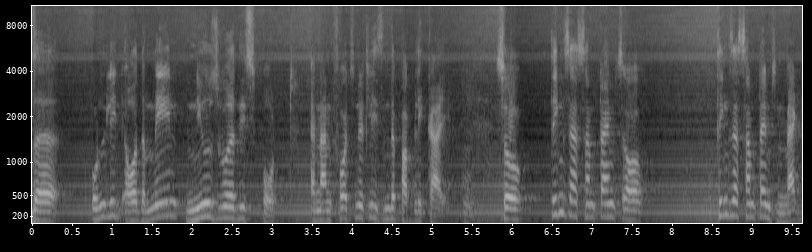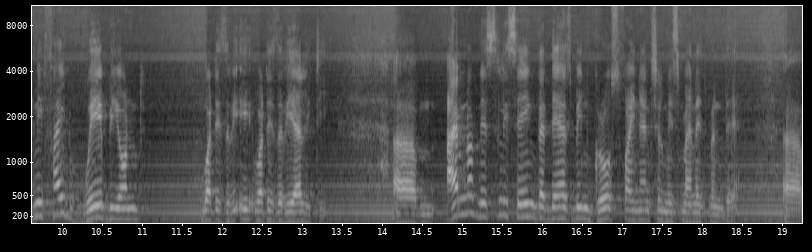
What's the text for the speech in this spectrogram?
the only or the main newsworthy sport and unfortunately is in the public eye. So things are sometimes or things are sometimes magnified way beyond what is what is the reality. Um, I'm not necessarily saying that there has been gross financial mismanagement there. Uh,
